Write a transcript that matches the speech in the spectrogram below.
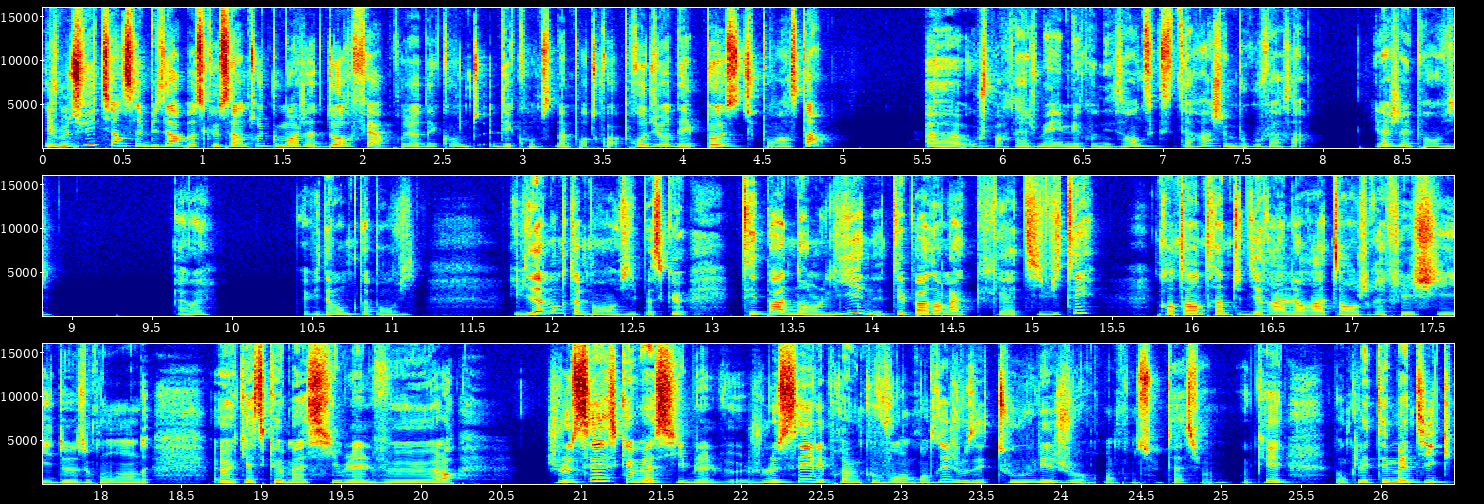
Et je me suis dit, tiens, c'est bizarre parce que c'est un truc que moi j'adore faire, produire des comptes, des comptes, n'importe quoi. Produire des posts pour Insta, euh, où je partage mes, connaissances, etc. J'aime beaucoup faire ça. Et là, j'avais pas envie. Ah ouais. Évidemment que t'as pas envie. Évidemment que t'as pas envie, parce que t'es pas dans l'in, t'es pas dans la créativité. Quand t'es en train de te dire, alors attends, je réfléchis deux secondes, euh, qu'est-ce que ma cible elle veut? Alors, je le sais ce que ma cible elle veut, je le sais les problèmes que vous rencontrez, je vous ai tous les jours en consultation, ok? Donc les thématiques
